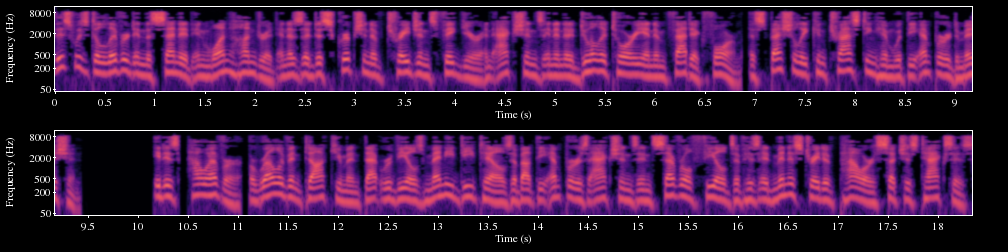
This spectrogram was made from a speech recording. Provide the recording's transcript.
This was delivered in the Senate in 100 and is a description of Trajan's figure and actions in an adulatory and emphatic form, especially contrasting him with the Emperor Domitian. It is, however, a relevant document that reveals many details about the emperor's actions in several fields of his administrative power such as taxes,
